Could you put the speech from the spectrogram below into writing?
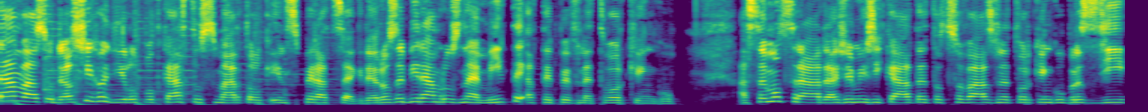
Vítám vás u dalšího dílu podcastu Smart Talk Inspirace, kde rozebírám různé mýty a typy v networkingu. A jsem moc ráda, že mi říkáte to, co vás v networkingu brzdí,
